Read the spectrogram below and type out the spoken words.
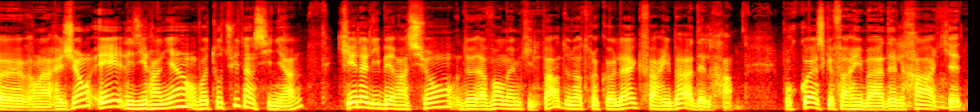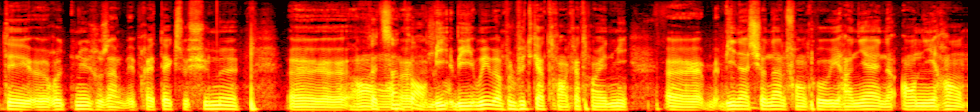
euh, dans la région et les Iraniens envoient tout de suite un signal qui est la libération, avant même qu'il parte, de notre collègue Fariba Adelkha. Pourquoi est-ce que Fariba Adelkha, qui a été euh, retenu sous un prétexte fumeux Euh, en, fait 5 ans. oui, un peu plus de 4 ans, 4 ans et demi. binationale franco-iranienne en Iran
